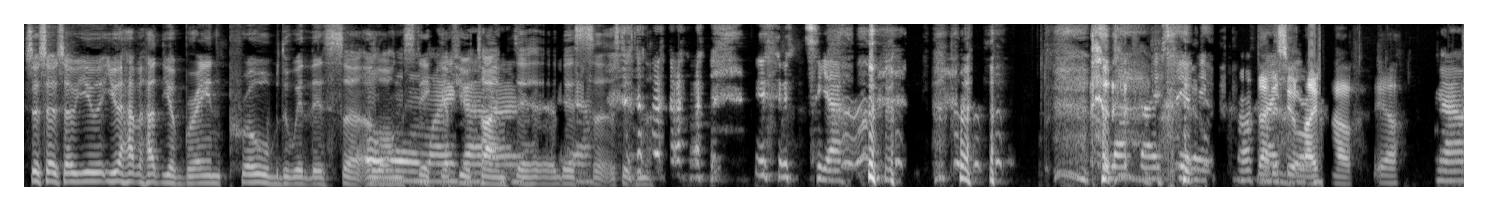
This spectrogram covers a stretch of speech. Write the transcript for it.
So, so, so you you have had your brain probed with this uh, Oh long stick a few times God, uh, this uh, season. it's, yeah, not nice feeling. Not That nice is your feeling. life now. Yeah. Yeah.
